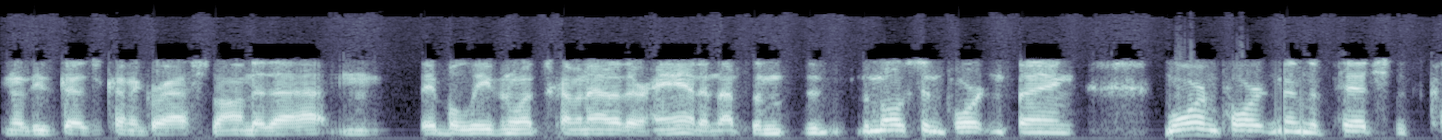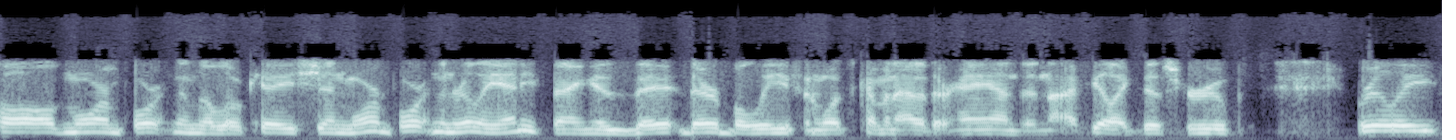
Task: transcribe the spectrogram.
you know these guys have kind of grasped onto that, and they believe in what's coming out of their hand, and that's the, the, most important thing. More important than the pitch that's called, more important than the location, more important than really anything is their, their belief in what's coming out of their hand, and I feel like this group really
